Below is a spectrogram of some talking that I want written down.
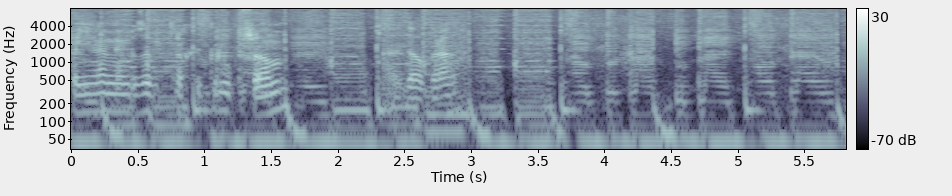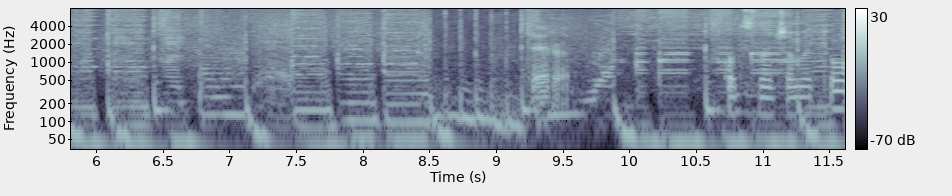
Powinienem ją zrobić trochę grubszą, ale dobra. Teraz odznaczamy tu.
